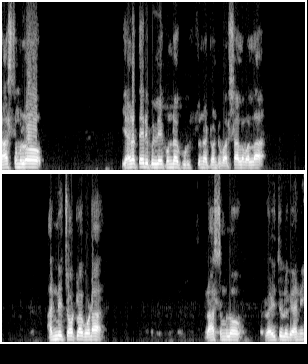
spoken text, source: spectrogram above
రాష్ట్రంలో ఎడతెరిపి లేకుండా కురుస్తున్నటువంటి వర్షాల వల్ల అన్ని చోట్ల కూడా రాష్ట్రంలో రైతులు కానీ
